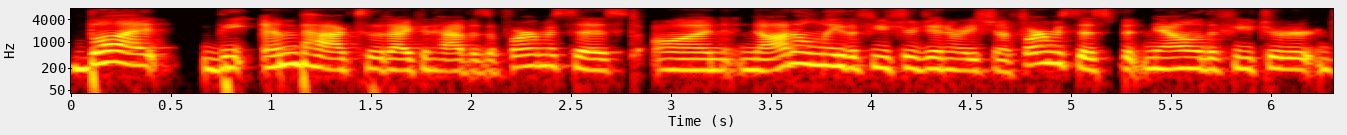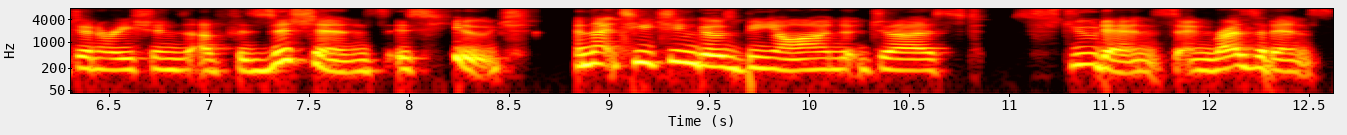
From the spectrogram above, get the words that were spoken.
but the impact that I could have as a pharmacist on not only the future generation of pharmacists, but now the future generations of physicians is huge. And that teaching goes beyond just students and residents,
